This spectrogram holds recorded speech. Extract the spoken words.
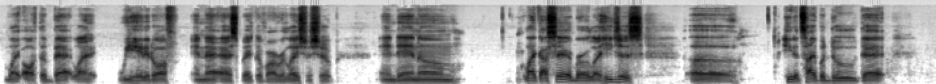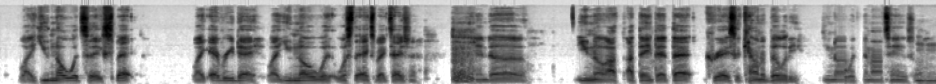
like off the bat, like we hit it off in that aspect of our relationship. And then um like I said, bro, like he just uh he the type of dude that like you know what to expect like every day. Like you know what what's the expectation. and uh you know, I, I think that that creates accountability, you know, within our team. So. Mm-hmm.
